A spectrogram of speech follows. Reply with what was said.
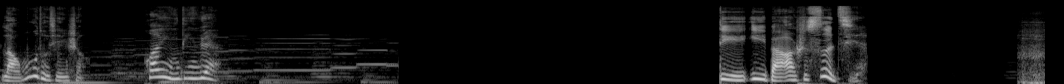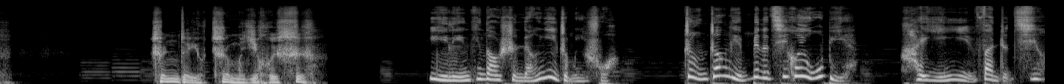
老木头先生。欢迎订阅第一百二十四集。真的有这么一回事？易林听到沈良义这么一说，整张脸变得漆黑无比。还隐隐泛着青，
